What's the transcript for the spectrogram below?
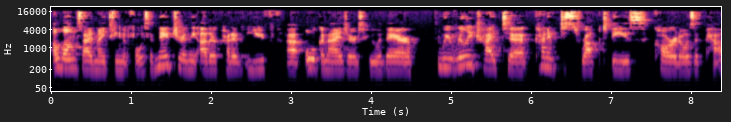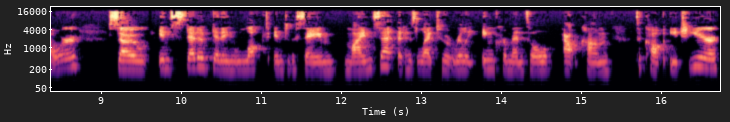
alongside my team at Force of Nature and the other kind of youth uh, organizers who were there, we really tried to kind of disrupt these corridors of power. So instead of getting locked into the same mindset that has led to a really incremental outcome to COP each year,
